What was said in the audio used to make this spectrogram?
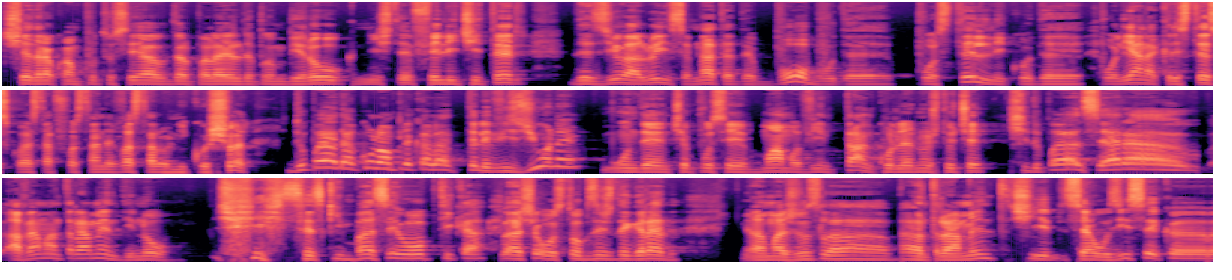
ce dracu am putut să iau de pe la el de pe birou, niște felicitări de ziua lui semnate de Bobu, de Postelnicu, de Poliana Cristescu, asta a fost a nevasta lui Nicușor. După aia de acolo am plecat la televiziune, unde începuse, mamă, vin tancurile, nu știu ce. Și după aia seara aveam antrenament din nou și se schimbase optica așa 180 de grade am ajuns la antrenament și se auzise că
